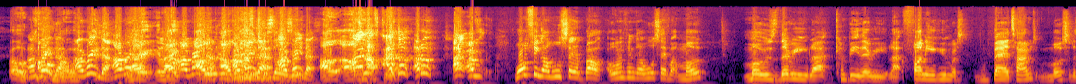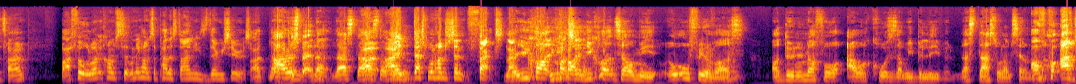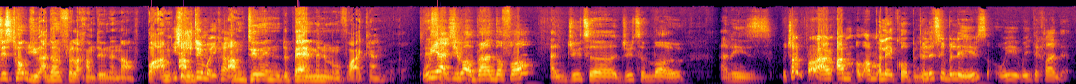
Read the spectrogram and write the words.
Bro, I come rate on, that. bro. I rate that. I rate Like- that. like, no, I rate that. I would rate that. I rate that. I'll- I'll I don't- have to. I don't. I don't. I, I'm, one thing I will say about one thing I will say about Mo, Mo's very like can be very like funny, humorous, bare times most of the time. But I feel when it comes to when it comes to Palestine, he's very serious. I, No, I respect that. That's- that's I, not a I, that's one hundred percent facts. Like But you can't you, say can't that. you can't tell me all, all three of us are doing enough for our causes that we believe in. That's that's what I'm saying. Of course, I've just told you I don't feel like I'm doing enough, but I'm. You said I'm you're doing what you can. I'm doing the bare minimum of what I can. We actually like- got a brand offer, and due to due to Mo and his, which I'm probably I'm, I'm, I'm Political beliefs. political beliefs, we we declined it,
